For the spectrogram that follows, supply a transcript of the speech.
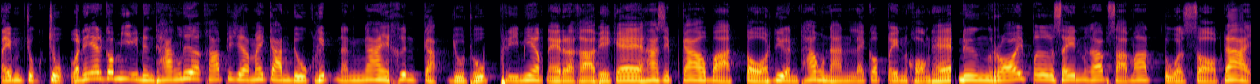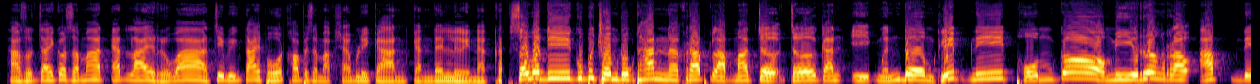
เต็มจุกๆ วันนี้แอดก็มีอีกหนึ่งทางเลือกครับ ที่จะทำให้การดูคลิปนั้นง่ายขึ้นกับ YouTube Premium ในราคาเพียงแค่ 59 บาทต่อเดือนเท่านั้น และก็เป็นของแท้100%ครับ สามารถตรวจสอบได้ หากสนใจก็สามารถ add LINE หรือว่าจิ้มลิงก์ใต้โพสต์เข้าไปสมัครใช้บริการกันได้เลยนะครับ สวัสดีคุณผู้ชมทุกท่านนะครับ กลับมาเจอเจอกันอีกเหมือนเดิมคลิปนี้ ผมก็มีเรื่องราวอัปเด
